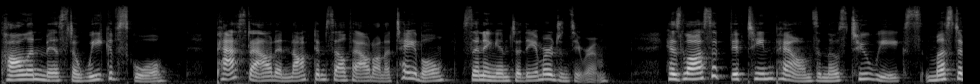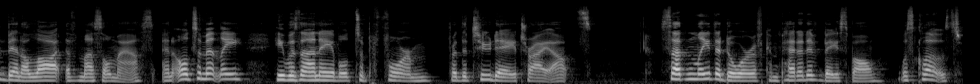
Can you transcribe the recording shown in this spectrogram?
Colin missed a week of school, passed out, and knocked himself out on a table, sending him to the emergency room. His loss of 15 pounds in those two weeks must have been a lot of muscle mass, and ultimately, he was unable to perform for the two day tryouts. Suddenly, the door of competitive baseball was closed.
